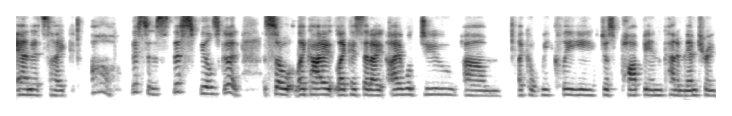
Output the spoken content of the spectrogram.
And it's like, oh, this is this feels good so like i like i said i i will do um like a weekly just pop in kind of mentoring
